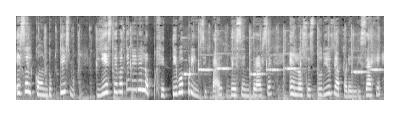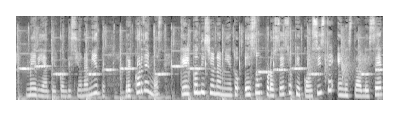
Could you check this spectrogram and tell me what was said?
es el conductismo, y este va a tener el objetivo principal de centrarse en los estudios de aprendizaje mediante el condicionamiento. Recordemos que el condicionamiento es un proceso que consiste en establecer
